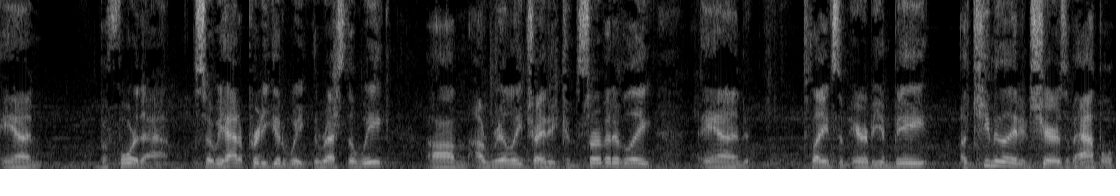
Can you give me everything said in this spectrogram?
and before that. So we had a pretty good week. The rest of the week, um, I really traded conservatively and played some Airbnb, accumulated shares of Apple.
